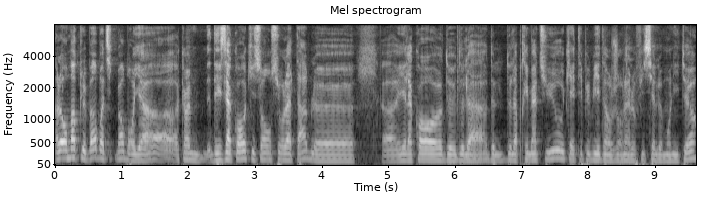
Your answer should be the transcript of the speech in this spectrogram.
Alors, on marque le pas, pratiquement. Bon, il y a quand même des accords qui sont sur la table. Euh, euh, il y a l'accord de, la, de, la primature qui a été publié dans le journal officiel Le Moniteur.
